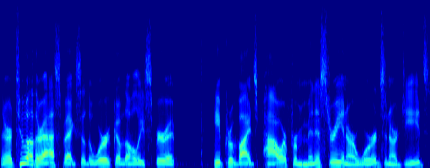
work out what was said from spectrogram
There are two other aspects of the work of the Holy Spirit. He provides power for ministry in our words and our deeds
